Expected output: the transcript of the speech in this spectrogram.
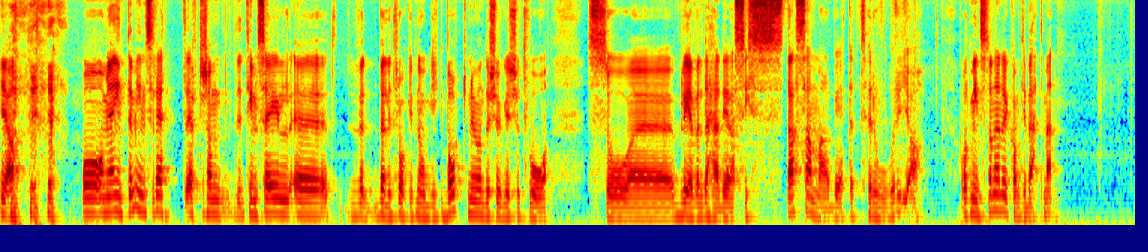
ja. Och om jag inte minns rätt, eftersom Tim Sale eh, vä- väldigt tråkigt nog gick bort nu under 2022 så eh, blev väl det här deras sista samarbete, tror jag. Åtminstone när det kom till Batman.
